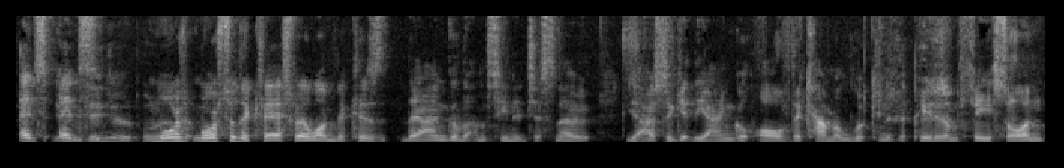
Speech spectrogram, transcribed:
Yeah, It's it's more more so the Cresswell one because the angle that I'm seeing it just now, you actually get the angle of the camera looking at the pair of them face on,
